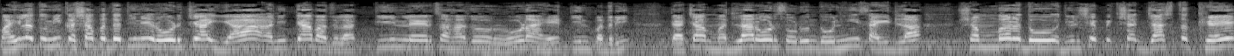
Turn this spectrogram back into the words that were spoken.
पाहिलं तुम्ही कशा पद्धतीने रोडच्या या आणि त्या बाजूला तीन लेअरचा हा जो रोड आहे तीन पदरी त्याच्या मधला रोड सोडून दोन्ही साईडला शंभर दो दीडशे पेक्षा जास्त खिळे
